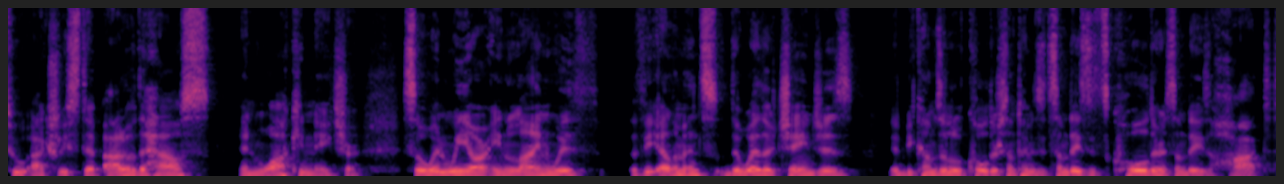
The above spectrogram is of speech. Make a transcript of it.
to actually step out of the house and walk in nature. So when we are in line with the elements the weather changes it becomes a little colder. Sometimes some days it's colder and some days hot.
